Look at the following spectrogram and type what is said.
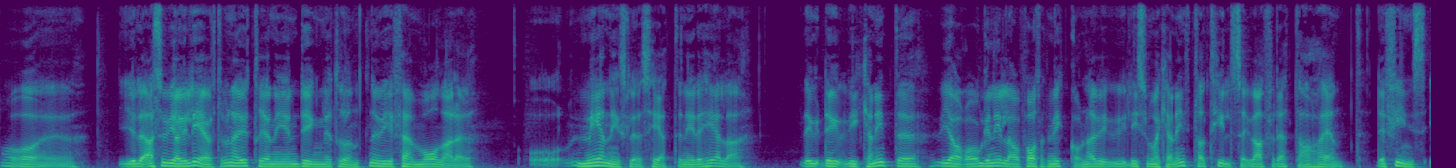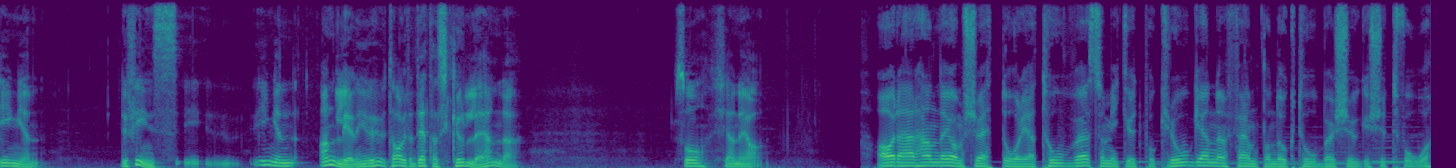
Och, eh, alltså vi har ju levt med den här utredningen dygnet runt nu i fem månader. Och meningslösheten i det hela. Det, det, vi kan inte, jag och Gunilla har pratat mycket om det här, vi, liksom, man kan inte ta till sig varför detta har hänt. Det finns ingen, det finns ingen anledning överhuvudtaget att detta skulle hända. Så känner jag. Ja, det här handlar ju om 21-åriga Tove som gick ut på krogen den 15 oktober 2022.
